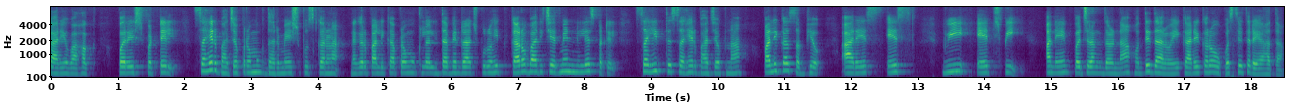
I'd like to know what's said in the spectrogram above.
કાર્યવાહક પરેશ પટેલ, શહેર ભાજપ પ્રમુખ ધર્મેશ પુષ્કરણા, નગરપાલિકા પ્રમુખ લલિતાબેન રાજપુરોહિત, કારોબારી ચેરમેન નિલેશ પટેલ સહિત શહેર ભાજપના પાલિકા સભ્યો આરએસએસ, વીએચપી અને બજરંગ દળના હોદ્દેદારોએ કાર્યકરો ઉપસ્થિત રહ્યા હતા.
